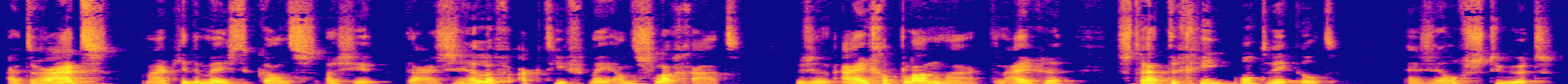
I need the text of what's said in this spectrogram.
Uiteraard maak je de meeste kans als je daar zelf actief mee aan de slag gaat. Dus een eigen plan maakt, een eigen strategie ontwikkelt en zelf stuurt.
